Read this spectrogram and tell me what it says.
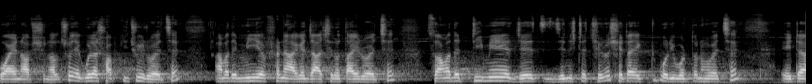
coin optional so এগুলো সব কিছুই রয়েছে। আমাদের মি অপশানে আগে যা ছিল তাই রয়েছে। সো আমাদের টিমে যে জিনিসটা ছিল, সেটা একটু পরিবর্তন হয়েছে। এটা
